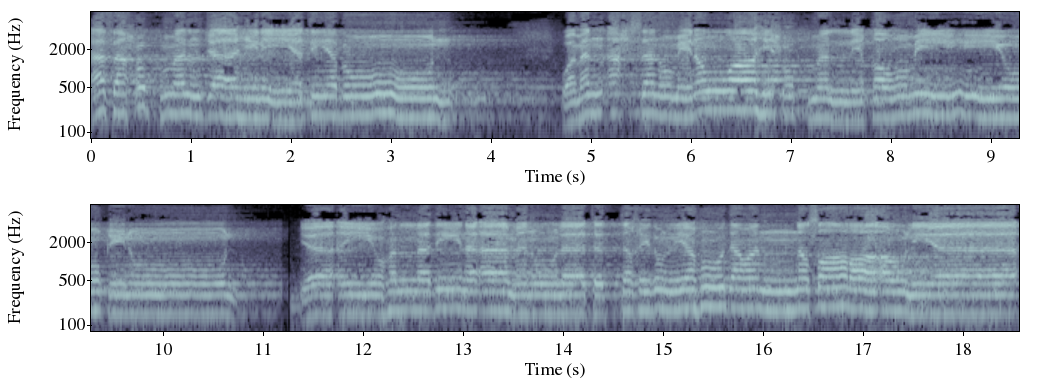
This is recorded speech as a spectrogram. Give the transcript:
أفحكم الجاهلية يبون ومن أحسن من الله حكما لقوم يوقنون يا أيها الذين آمنوا لا تتخذوا اليهود والنصارى أولياء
